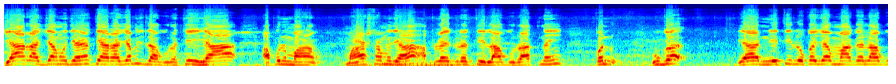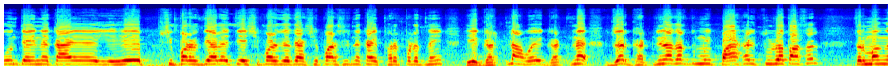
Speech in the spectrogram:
ज्या राज्यामध्ये आहे त्या राज्यामध्ये लागू राहते. ह्या आपण महा महाराष्ट्रामध्ये हा आपल्या इकडं ते लागू राहत नाही. पण उग या नेते लोकांच्या मागं लागून त्यानं काय हे शिफारस द्यायला ते शिफारस द्या त्या शिफारशीनं काही फरक पडत नाही. ही घटना होय घटना जर घटनेला जर तुम्ही पायाखाली तुडत असाल तर मग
